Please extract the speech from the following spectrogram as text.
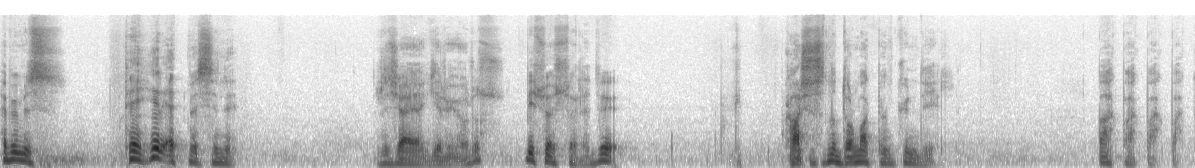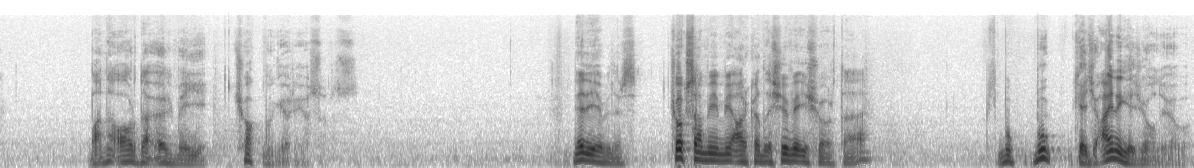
Hepimiz tehir etmesini ricaya giriyoruz. Bir söz söyledi. Karşısında durmak mümkün değil. Bak bak bak bak. Bana orada ölmeyi çok mu görüyorsunuz? Ne diyebilirsin? Çok samimi arkadaşı ve iş ortağı. Bu, bu gece, aynı gece oluyor bu.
